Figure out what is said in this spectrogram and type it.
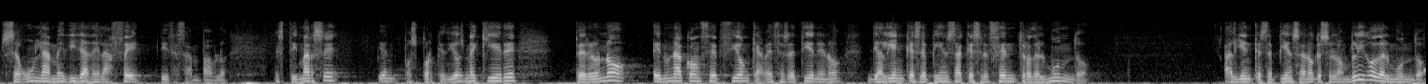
según la medida de la fe, dice San Pablo. Estimarse, bien, pues porque Dios me quiere, pero no en una concepción que a veces se tiene, ¿no? De alguien que se piensa que es el centro del mundo alguien que se piensa ¿no? que es el ombligo del mundo.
